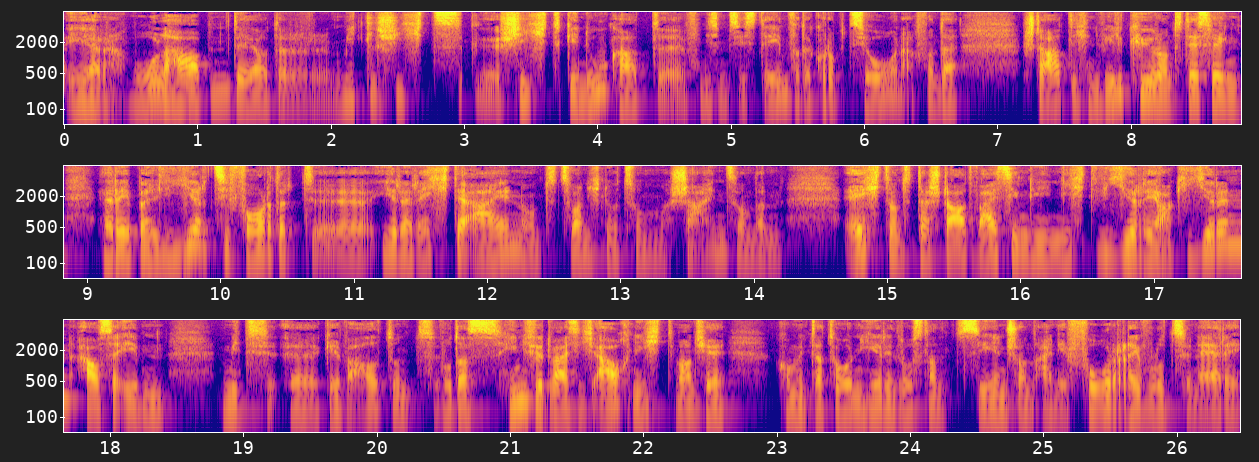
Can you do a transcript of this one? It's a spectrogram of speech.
eher wohlhabende oder Mittelschicht Schicht genug hat, äh, von diesem System, von der Korruption, auch von der staatlichen Willkür und deswegen rebelliert. Sie fordert äh, ihre Rechte ein und zwar nicht nur zum Schein, sondern echt. Und der Staat weiß irgendwie nicht, wie reagieren, außer eben mit äh, Gewalt. Und wo das hinführt, weiß ich auch nicht. Manche Kommentatoren hier in Russland sehen schon eine vorrevolutionäre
